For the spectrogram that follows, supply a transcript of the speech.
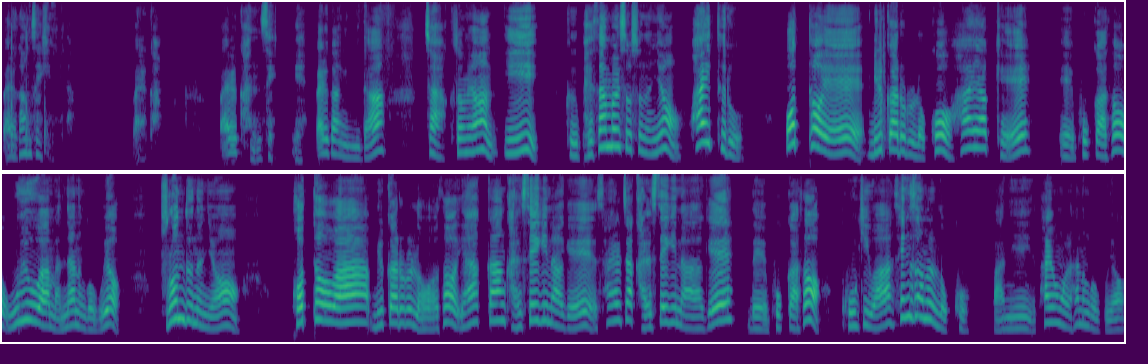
빨강색입니다. 빨강 빨간색, 예, 빨강입니다. 자, 그러면 이 그 배사물 소스는요, 화이트로 버터에 밀가루를 넣고 하얗게 예, 볶아서 우유와 만나는 거고요. 브론드는요, 버터와 밀가루를 넣어서 약간 갈색이 나게, 살짝 갈색이 나게 네, 볶아서 고기와 생선을 넣고 많이 사용을 하는 거고요.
